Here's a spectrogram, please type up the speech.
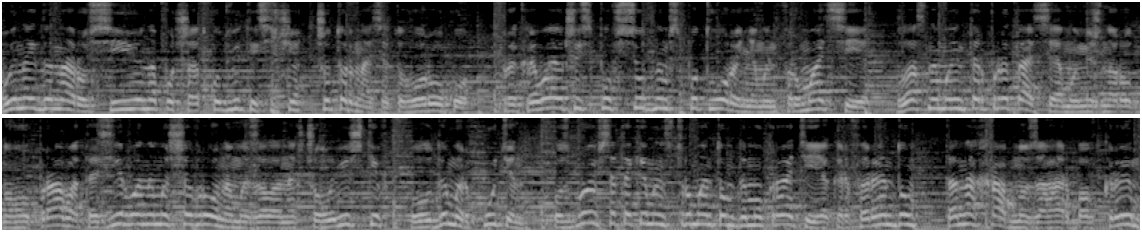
винайдена Росією на початку 2014 року, прикриваючись повсюдним спотворенням інформації, власними інтерпретаціями міжнародного права та зірваними шевронами зелених чоловічків, Володимир Путін озброївся таким інструментом демократії, як референдум, та нахабно загарбав Крим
